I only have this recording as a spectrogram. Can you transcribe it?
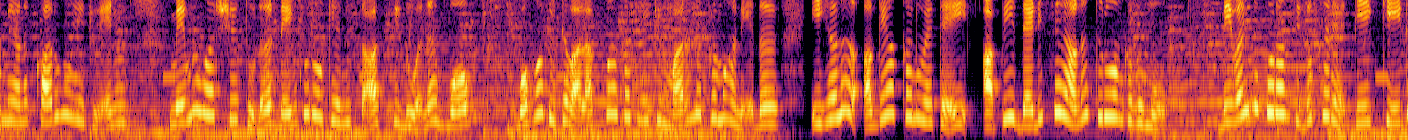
යම යන කරුණු හේතුවෙන් මෙම වර්ෂය තුළ ඩෙංගු රෝගය නිසා සිදුවන බෝව් බොහෝ විට වලක්වා ගත හැකි මරණ ප්‍රමාණයද ඉහළ අගයක් අනු ඇතැයි අපි දැඩිසේ අනතුරුවංගවමු. දෙවයින පුරා සිදුකර ඇති කීඩ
